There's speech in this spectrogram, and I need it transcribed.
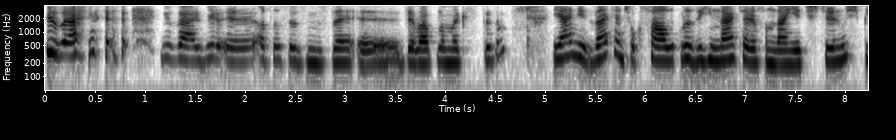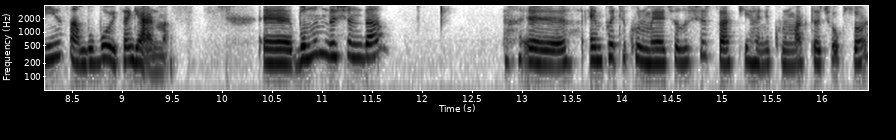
güzel güzel bir e, atasözümüzle e, cevaplamak istedim. Yani zaten çok sağlıklı zihinler tarafından yetiştirilmiş bir insan bu boyuta gelmez. E, bunun dışında e, empati kurmaya çalışırsak ki hani kurmak da çok zor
